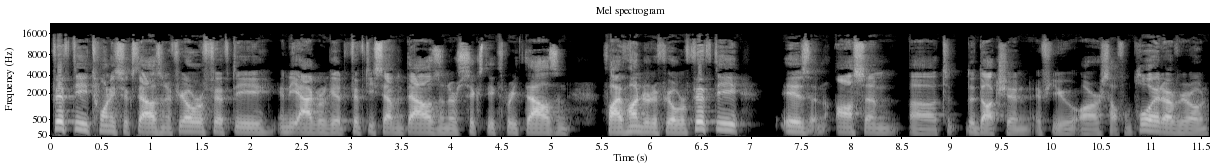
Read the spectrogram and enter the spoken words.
50, 26,000 if you're over 50 in the aggregate, 57,000 or 63,500 if you're over 50 is an awesome uh, t- deduction if you are self-employed or have your own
